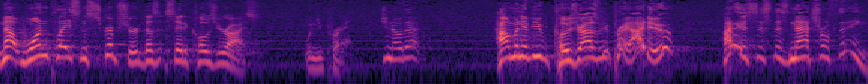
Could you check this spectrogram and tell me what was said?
Not one place in Scripture does it say to close your eyes when you pray. Did you know that? How many of you close your eyes when you pray? I do. I do. It's just this natural thing.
